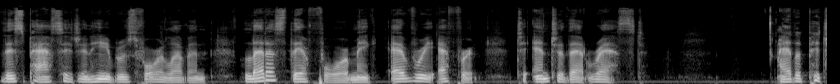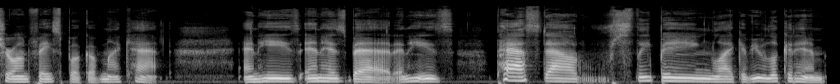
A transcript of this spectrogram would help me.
this passage in Hebrews 4:11. Let us therefore make every effort to enter that rest. I have a picture on Facebook of my cat and he's in his bed and he's passed out, sleeping. Like if you look at him,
